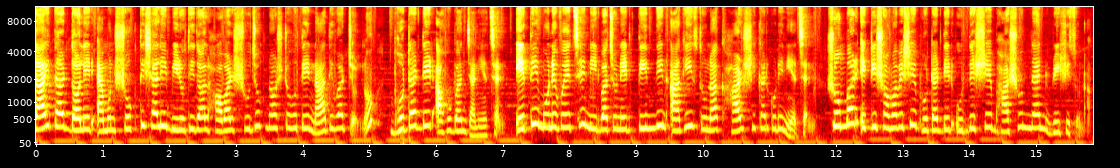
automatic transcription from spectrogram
তাই তার দলের এমন শক্তিশালী বিরোধী দল হওয়ার সুযোগ নষ্ট হতে না দেওয়ার জন্য ভোটারদের আহ্বান জানিয়েছেন এতে মনে হয়েছে নির্বাচনের তিন দিন আগেই সুনাক হার স্বীকার করে নিয়েছেন সোমবার একটি সমাবেশে ভোটারদের উদ্দেশ্যে ভাষণ দেন Rishi Sunak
